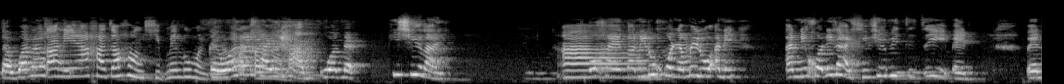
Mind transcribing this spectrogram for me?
แต่ว่าถ้าตอนนี้นะคะเจ้าของคลิปไม่รู้เหมือนกัแต่นว่านะคะถ้าใครไปไหนถามกวนแบบพี่ชื่ออะไรอ่าโอเคตอนนี้ทุกคนยังไม่รู้อันนี้ อันนี้คนที่ถ่ายคลิปชื่อพี่จิจี้เป็น เป็น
